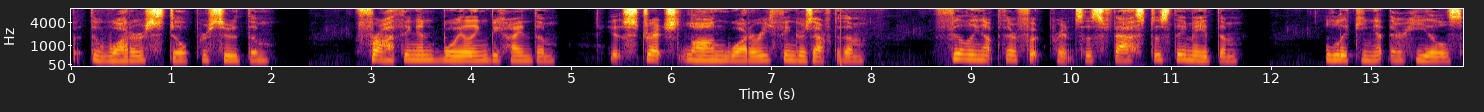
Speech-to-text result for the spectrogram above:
But the water still pursued them, frothing and boiling behind them. It stretched long, watery fingers after them filling up their footprints as fast as they made them, licking at their heels,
